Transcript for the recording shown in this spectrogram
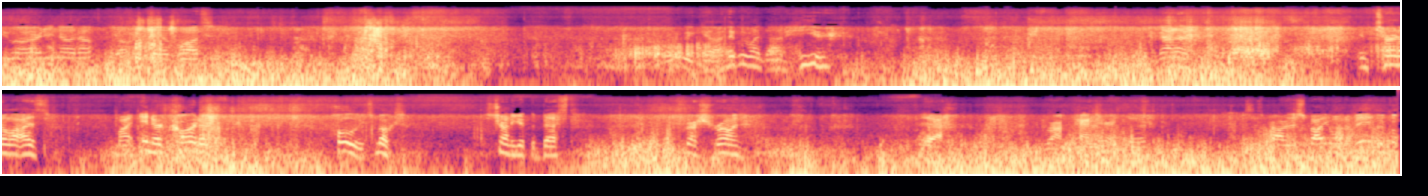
You already know though. You only live once. Where do we go? I think we went down here. I gotta internalize my inner Carter. Holy smokes. Just trying to get the best fresh run. Yeah. Rock patch right there. This is probably the spot you want to be, Lucal.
